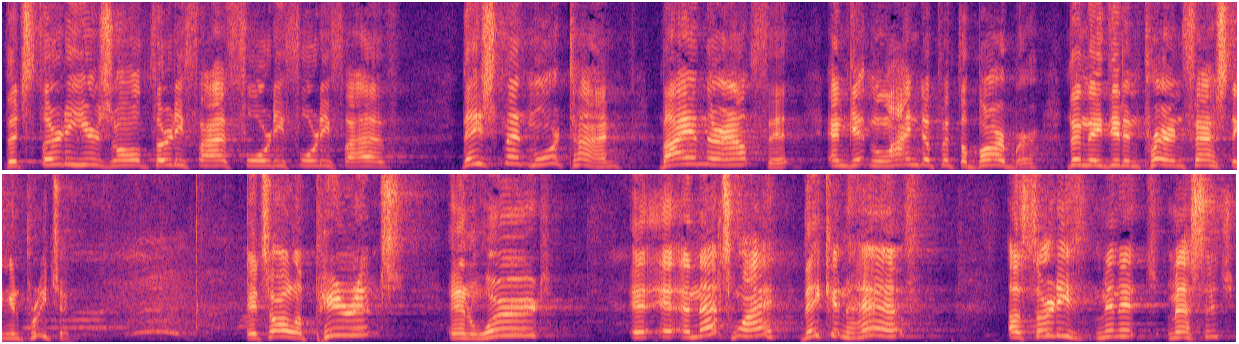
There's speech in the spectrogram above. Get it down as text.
that's 30 years old, 35, 40, 45, they spent more time buying their outfit and getting lined up at the barber than they did in prayer and fasting and preaching. It's all appearance and word. And that's why they can have a 30 minute message,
